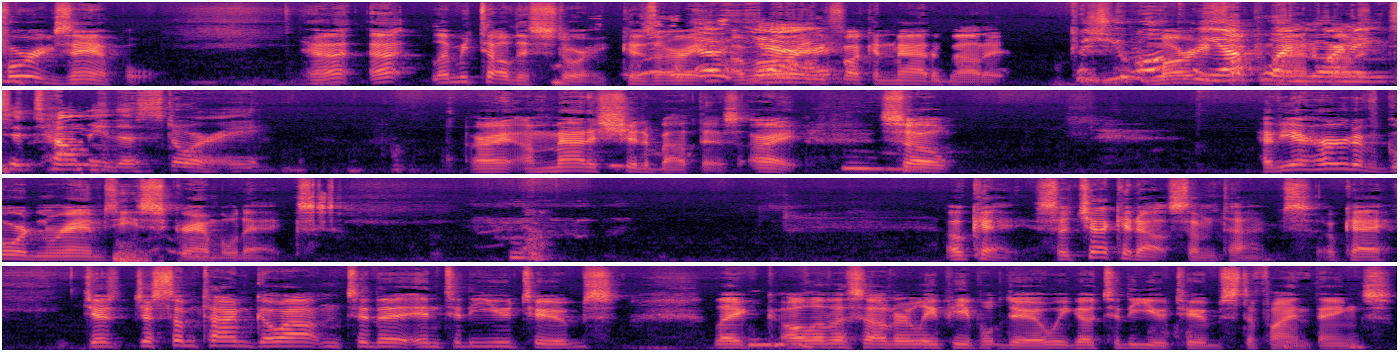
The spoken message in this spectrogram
For example, uh, uh, let me tell this story because all right, Oh, I'm yeah. already fucking mad about it. Because you woke me up one morning to tell me this story. All right, I'm mad as shit about this. All right, so have you heard of Gordon Ramsay's scrambled eggs? No. Okay, so check it out sometimes. Okay, just just sometime go out into the into the YouTubes, like all of us elderly people do. We go to the YouTubes to find things.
